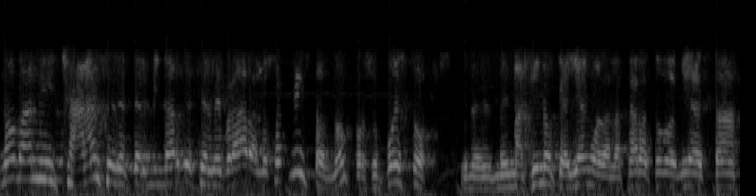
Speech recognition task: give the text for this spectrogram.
no da ni chance de terminar de celebrar a los atletas, ¿no? Por supuesto, me, imagino que allá en Guadalajara todavía está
